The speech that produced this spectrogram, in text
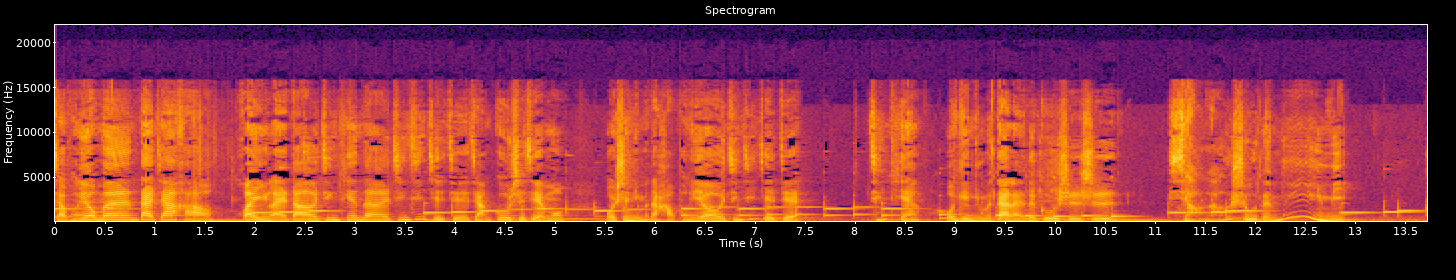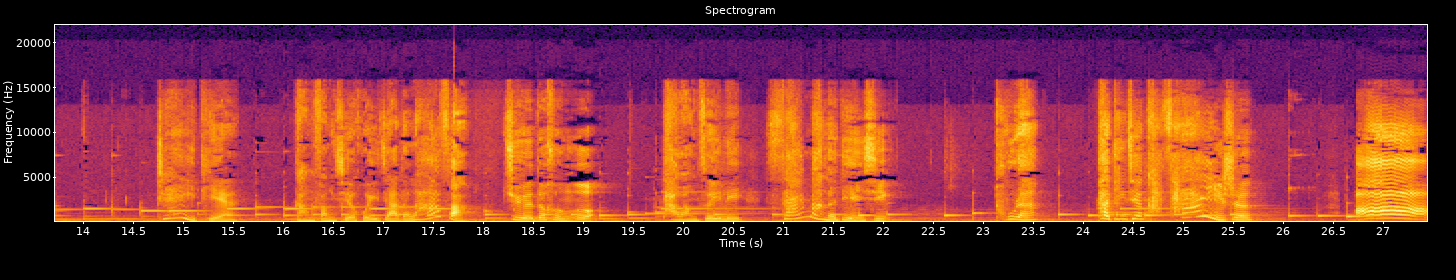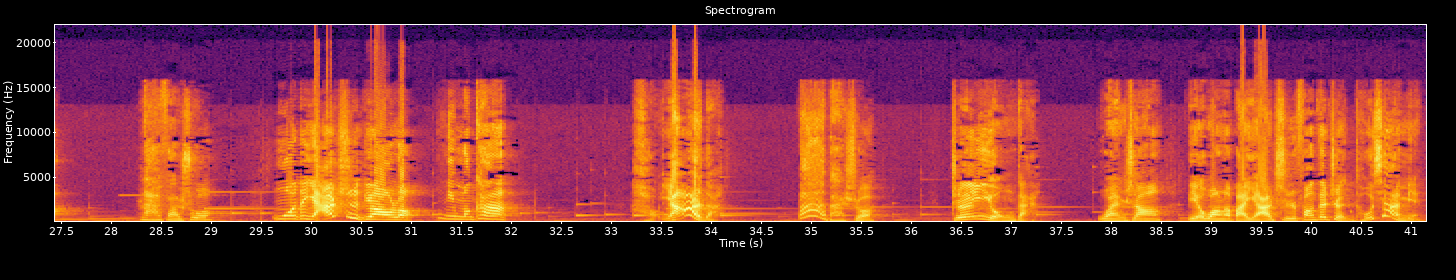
小朋友们，大家好，欢迎来到今天的晶晶姐姐讲故事节目。我是你们的好朋友晶晶姐姐。今天我给你们带来的故事是《小老鼠的秘密》。这一天，刚放学回家的拉法觉得很饿，他往嘴里塞满了点心。突然，他听见咔嚓一声，啊！拉法说：“我的牙齿掉了，你们看。”好样的，爸爸说：“真勇敢。晚上别忘了把牙齿放在枕头下面，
